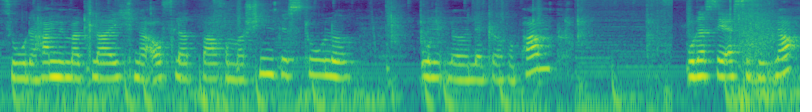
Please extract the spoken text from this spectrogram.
So, da haben wir mal gleich eine aufladbare Maschinenpistole und eine leckere Pump. Wo das der erste Gegner?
